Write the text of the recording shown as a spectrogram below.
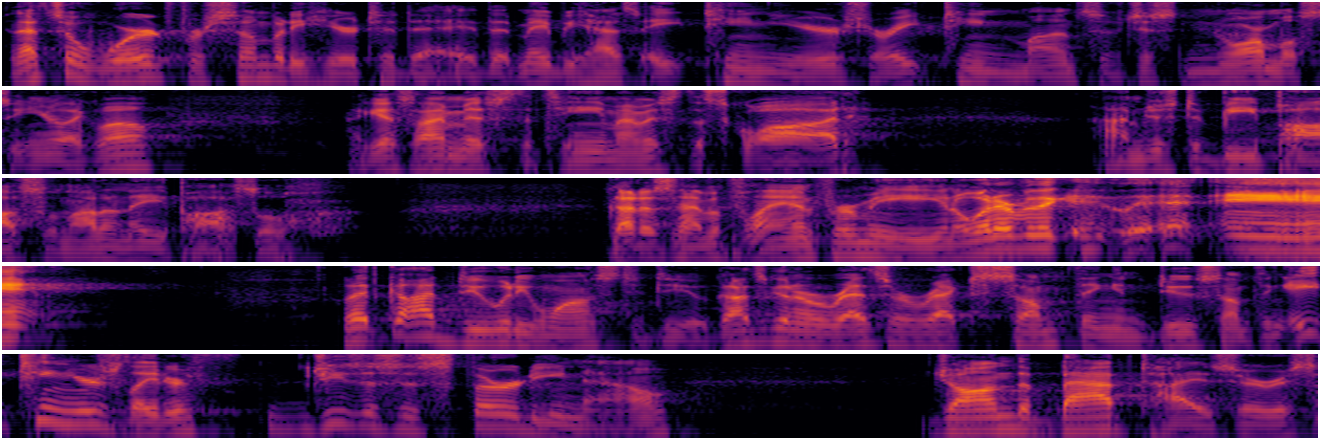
And that's a word for somebody here today that maybe has 18 years or 18 months of just normalcy. And you're like, well, I guess I missed the team, I missed the squad. I'm just a B apostle, not an A apostle. God doesn't have a plan for me. You know, whatever they. Eh, eh. Let God do what he wants to do. God's going to resurrect something and do something. 18 years later, Jesus is 30 now. John the Baptizer is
